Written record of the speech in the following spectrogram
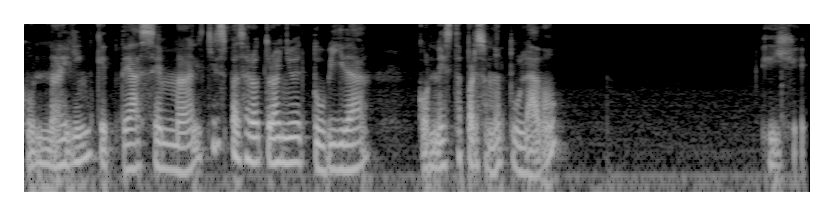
con alguien que te hace mal? ¿Quieres pasar otro año de tu vida con esta persona a tu lado. Y dije,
